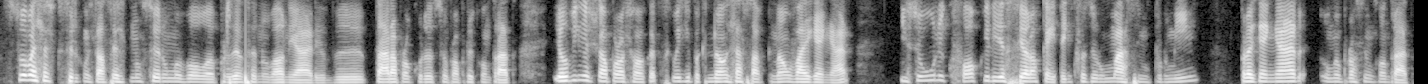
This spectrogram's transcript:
sob essas circunstâncias de não ser uma boa presença no balneário, de estar à procura do seu próprio contrato, ele vinha jogar para os Rockets, uma equipa que não, já sabe que não vai ganhar, e o seu único foco iria ser, ok, tenho que fazer o máximo por mim para ganhar o meu próximo contrato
